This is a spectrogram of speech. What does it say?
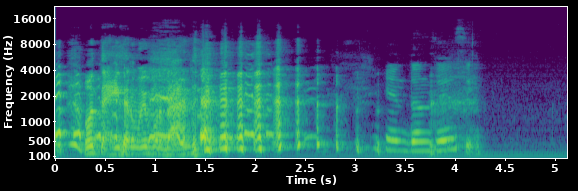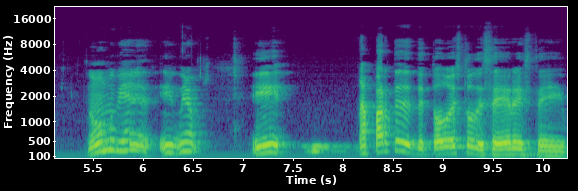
Un taser muy importante. Entonces, sí. No, muy bien. Y mira, y aparte de, de todo esto de ser, este,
